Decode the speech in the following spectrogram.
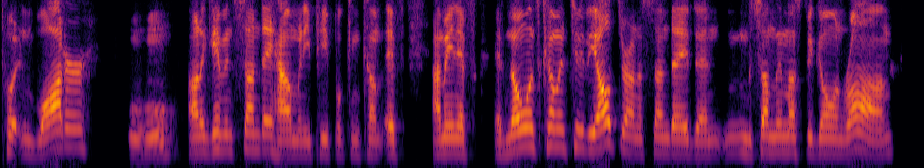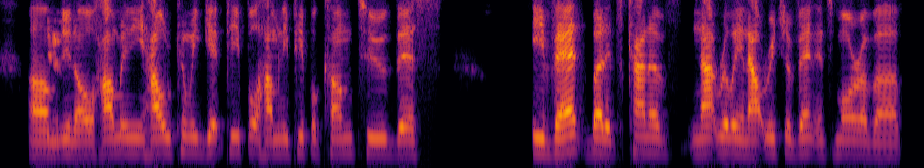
put in water Mhm. on a given Sunday, how many people can come. If I mean, if if no one's coming to the altar on a Sunday, then something must be going wrong. Um, Yeah. You know, how many? How can we get people? How many people come to this event? But it's kind of not really an outreach event. It's more of a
